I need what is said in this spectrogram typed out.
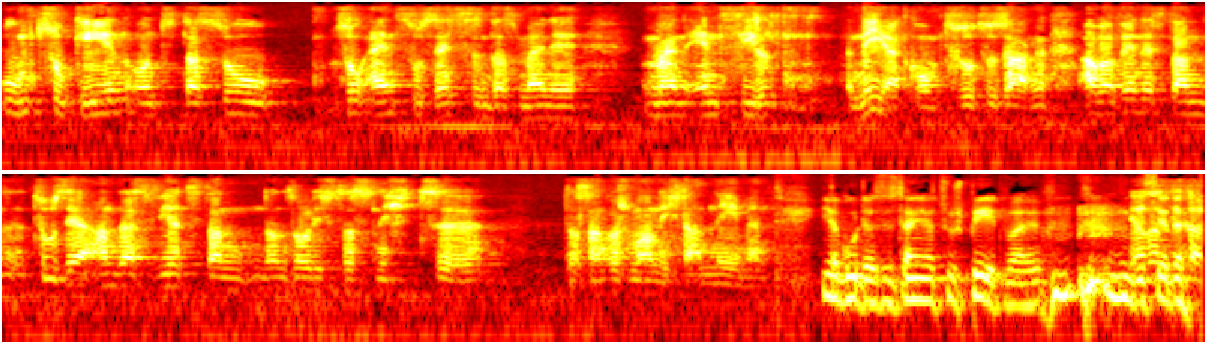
umzugehen und das so, so einzusetzen, dass meine, mein Endziel näher kommt sozusagen. Aber wenn es dann zu sehr anders wird, dann, dann soll ich das nicht äh, das Engagement nicht annehmen. Ja gut, das ist dann ja zu spät, weil ja, bist, ja, da,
